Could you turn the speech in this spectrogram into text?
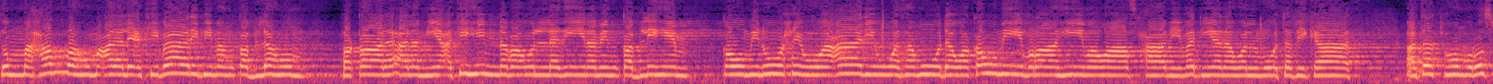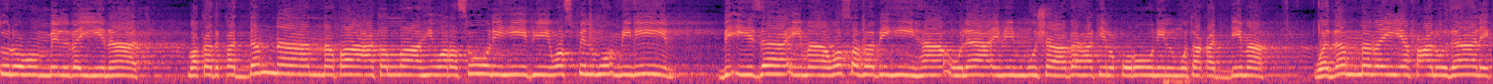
ثم حضهم على الاعتبار بمن قبلهم فقال ألم يأتهم نبأ الذين من قبلهم قوم نوح وعاد وثمود وقوم إبراهيم وأصحاب مدين والمؤتفكات أتتهم رسلهم بالبينات وقد قدمنا أن طاعة الله ورسوله في وصف المؤمنين بازاء ما وصف به هؤلاء من مشابهة القرون المتقدمة وذم من يفعل ذلك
